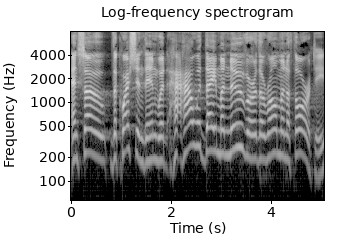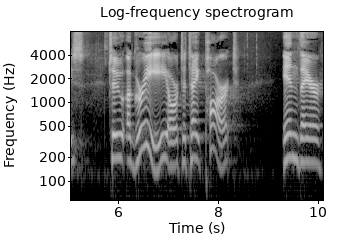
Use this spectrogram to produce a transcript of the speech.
And so the question then would how would they maneuver the Roman authorities to agree or to take part in their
